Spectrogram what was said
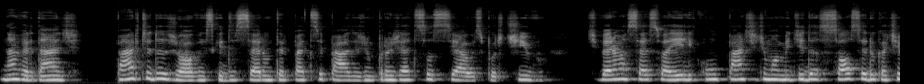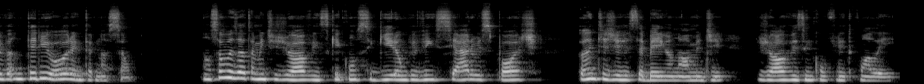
Na verdade, parte dos jovens que disseram ter participado de um projeto social esportivo tiveram acesso a ele como parte de uma medida socioeducativa anterior à internação. Não são exatamente jovens que conseguiram vivenciar o esporte antes de receberem o nome de jovens em conflito com a lei,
